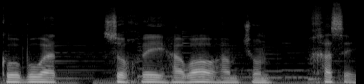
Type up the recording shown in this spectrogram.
کو بود سخره هوا همچون خسه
